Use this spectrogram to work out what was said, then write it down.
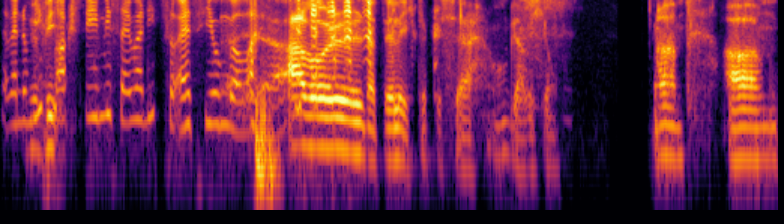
Wenn du mich wie, fragst, sehe ich mich selber nicht so als jung, aber. Jawohl, natürlich, du bist ja unglaublich jung. Ähm, und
